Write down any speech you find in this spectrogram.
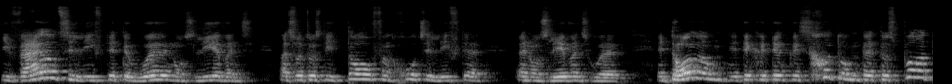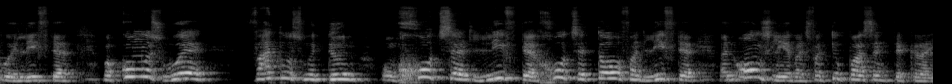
die wêreldse liefde te hoor in ons lewens as wat ons die taal van God se liefde in ons lewens hoor. En daarom het ek gedink is goed om dit ons praat oor liefde, maar kom ons hoor wat ons moet doen om God se liefde, God se taal van liefde in ons lewens van toepassing te kry.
